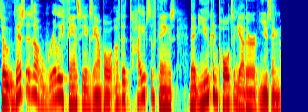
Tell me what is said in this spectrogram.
So this is a really fancy example of the types of things that you can pull together using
